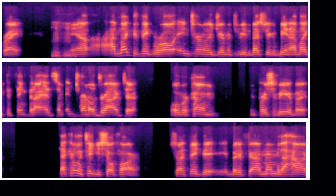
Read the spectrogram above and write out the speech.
right? Mm-hmm. Yeah, I'd like to think we're all internally driven to be the best we can be, and I'd like to think that I had some internal drive to overcome and persevere, but that can only take you so far. So I think that, but if I remember the how I,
